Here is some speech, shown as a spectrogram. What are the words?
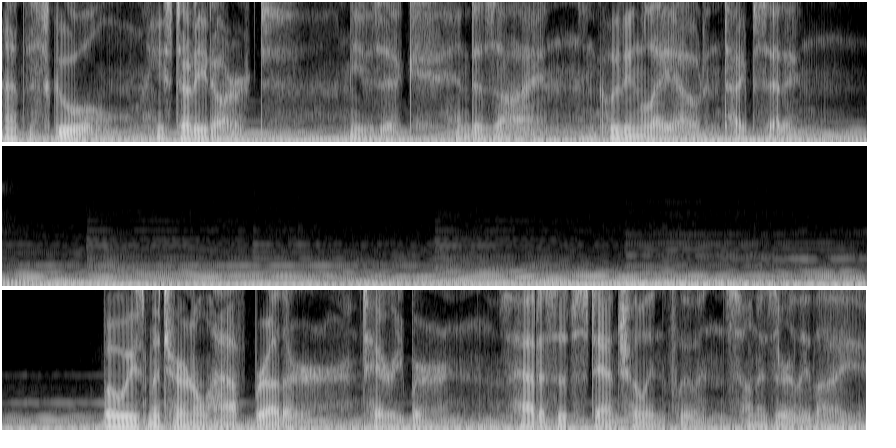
At the school, he studied art, music, and design, including layout and typesetting. Bowie's maternal half brother, Terry Burns, had a substantial influence on his early life.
